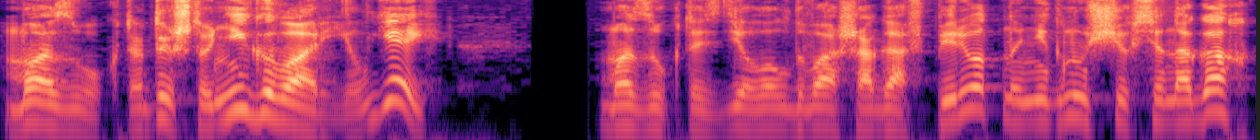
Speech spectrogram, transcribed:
«Мазук-то ты что, не говорил ей?» Мазук-то сделал два шага вперед на негнущихся ногах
